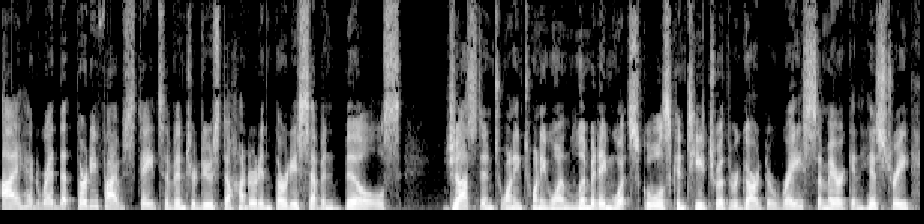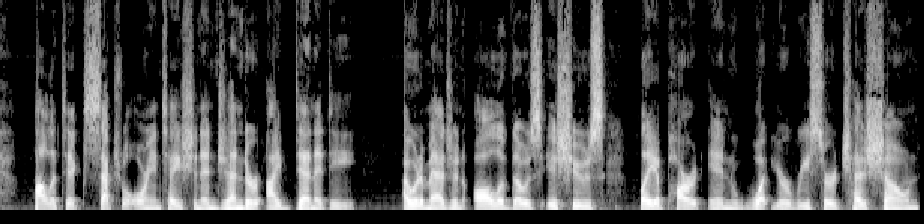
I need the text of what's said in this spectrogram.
I had read that 35 states have introduced 137 bills just in 2021 limiting what schools can teach with regard to race, American history, politics, sexual orientation, and gender identity. I would imagine all of those issues play a part in what your research has shown.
